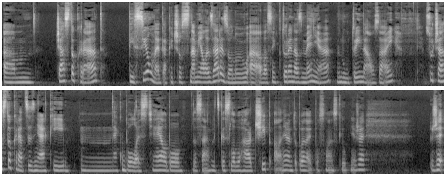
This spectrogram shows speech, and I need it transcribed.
Um, častokrát tie silné, také, čo s nami ale zarezonujú a, a vlastne ktoré nás menia vnútri naozaj, sú častokrát cez nejaký, um, nejakú bolesť, hej, alebo zase anglické slovo hardship, ale neviem to povedať po slovensky úplne, že, že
